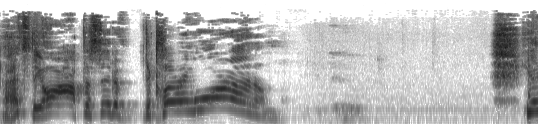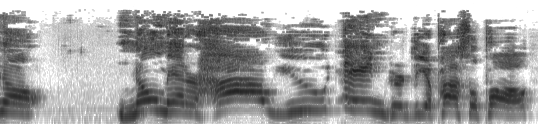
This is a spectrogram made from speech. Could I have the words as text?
that's the opposite of declaring war on them. You know, no matter how you angered the apostle Paul,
